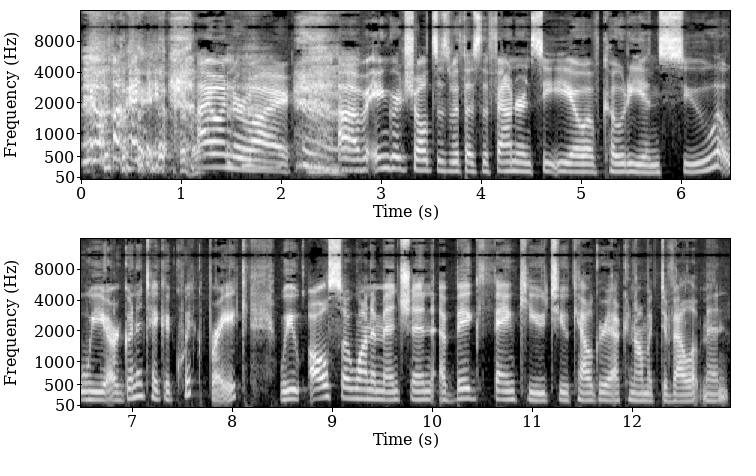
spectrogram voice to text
I wonder why. Um, Ingrid Schulz is with us, the founder and CEO of Cody and Sioux. We are going to take a quick break. We also want to mention a big thank you to Calgary Economic Development.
